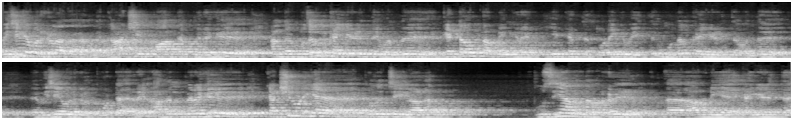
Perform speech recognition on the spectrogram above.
விஜய் அவர்கள் அதை அந்த காட்சியை பார்த்த பிறகு அந்த முதல் கையெழுத்தை வந்து கெட் அவுட் அப்படிங்கிற இயக்கத்தை தொடங்கி வைத்து முதல் கையெழுத்தை வந்து விஜய் அவர்கள் போட்டார். அதன் பிறகு கட்சியினுடைய பொதுச் செயலாளர் குசியானந்த் அவர்கள் அவருடைய கையெழுத்தை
